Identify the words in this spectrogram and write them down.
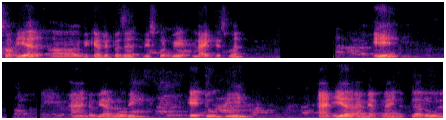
So here uh, we can represent this could be like this one. A and we are moving A to B and here I'm applying the rule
